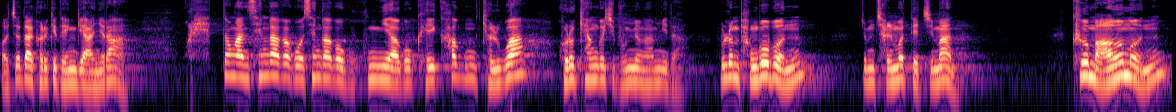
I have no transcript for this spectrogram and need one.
어쩌다 그렇게 된 게 아니라 오랫동안 생각하고 생각하고 궁리하고 계획한 결과 그렇게 한 것이 분명합니다. 물론 방법은 좀 잘못됐지만 그 마음은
